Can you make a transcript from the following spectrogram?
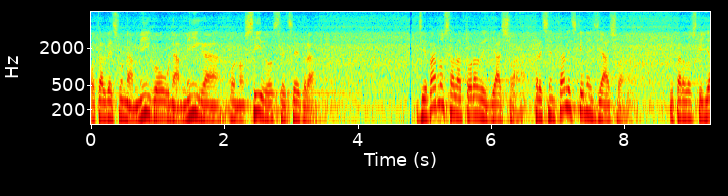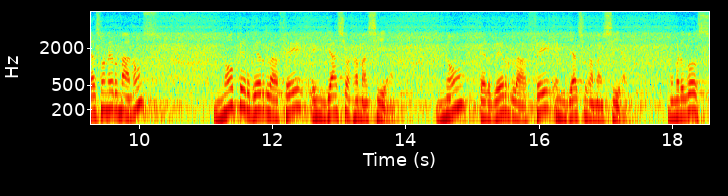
o tal vez un amigo, una amiga, conocidos, etc. Llevarlos a la Torah de Yahshua, presentarles quién es Yahshua. Y para los que ya son hermanos, no perder la fe en Yahshua HaMashiach. No perder la fe en Yahshua HaMashiach. Número dos,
